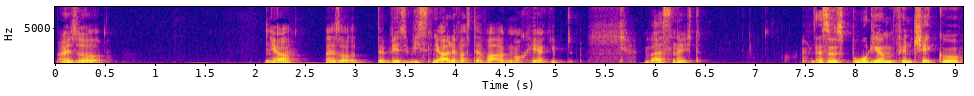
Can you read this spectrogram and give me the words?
Also, ja, also wir wissen ja alle, was der Wagen auch hergibt. Weiß nicht. Also das Podium für den Checo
